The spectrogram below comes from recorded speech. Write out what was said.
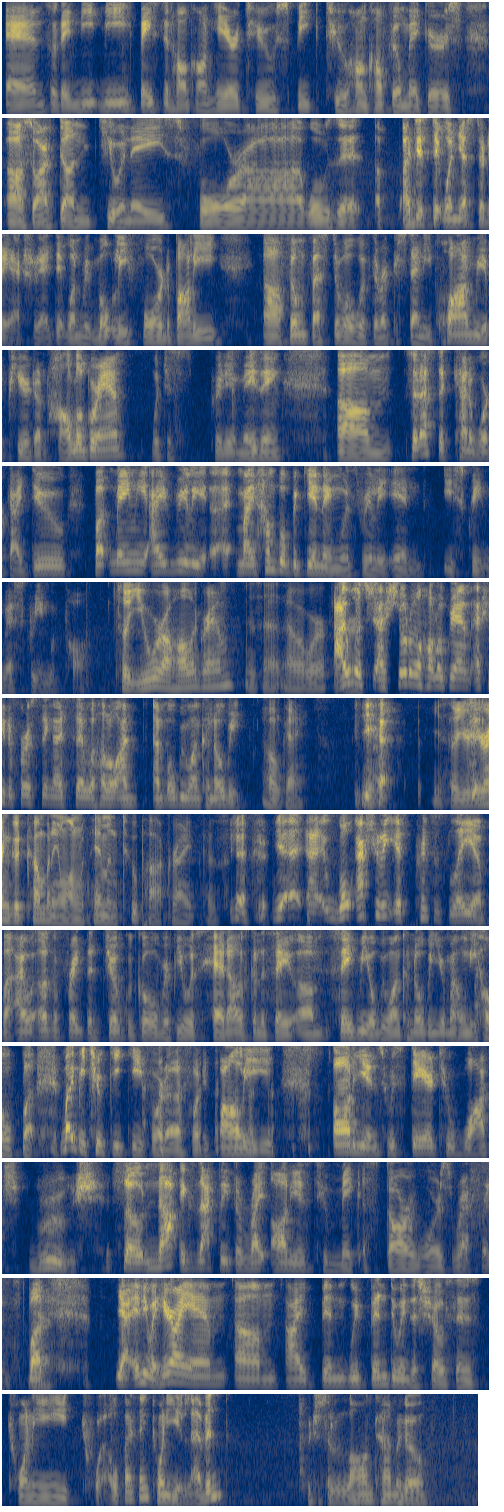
and so they need me based in Hong Kong here to speak to Hong Kong filmmakers. Uh, so I've done Q and A's for uh, what was it? Uh, I just did one yesterday actually. I did one remotely for the Bali uh, Film Festival with director Stanley Kwan. We appeared on hologram, which is pretty amazing. Um, so that's the kind of work I do. But mainly, I really uh, my humble beginning was really in East Screen West Screen with Paul. So, you were a hologram? Is that how it worked? I or- was I showed him a hologram. Actually, the first thing I said was, "Hello, I'm I'm Obi Wan Kenobi." Okay. Yeah. So, you're, you're in good company along with him and Tupac, right? Because Yeah, yeah. I, well, actually, it's Princess Leia, but I, was afraid the joke would go over people's head. I was gonna say, um, "Save me, Obi Wan Kenobi, you're my only hope," but it might be too geeky for the for the Bali audience who's there to watch Rouge. So not exactly the right audience to make a Star Wars reference. But Yeah. Yeah, anyway, here I am. Um, I've been we've been doing this show since 2012, I think 2011, which is a long time ago.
